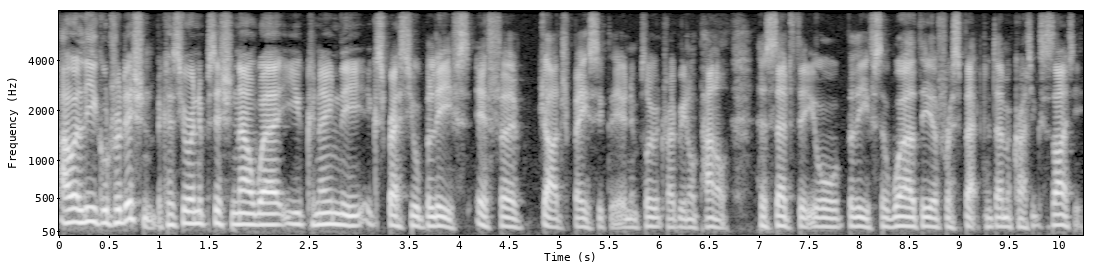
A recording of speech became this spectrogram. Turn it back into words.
our legal tradition because you're in a position now where you can only express your beliefs if a judge, basically an employment tribunal panel, has said that your beliefs are worthy of respect in a democratic society.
